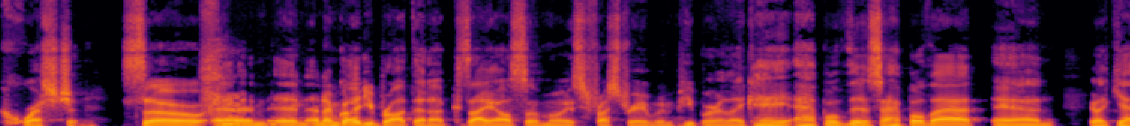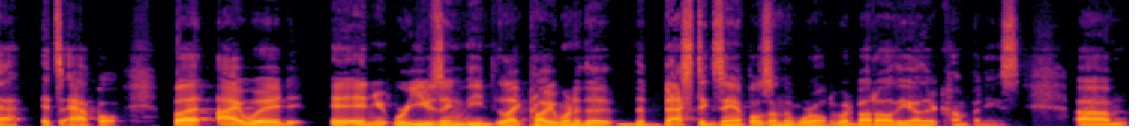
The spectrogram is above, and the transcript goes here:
question so and and, and i'm glad you brought that up because i also am always frustrated when people are like hey apple this apple that and you're like, yeah, it's Apple. But I would, and we're using the like probably one of the the best examples in the world. What about all the other companies? Um,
